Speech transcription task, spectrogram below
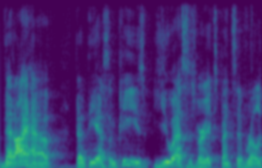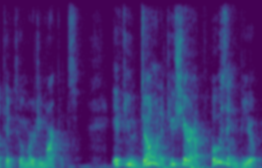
that I have that the S&P's US is very expensive relative to emerging markets. If you don't, if you share an opposing view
